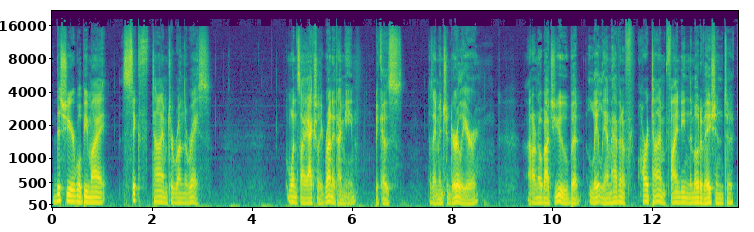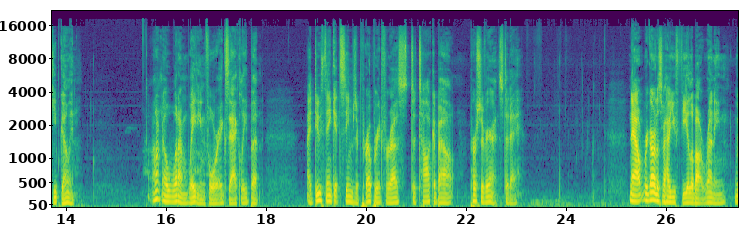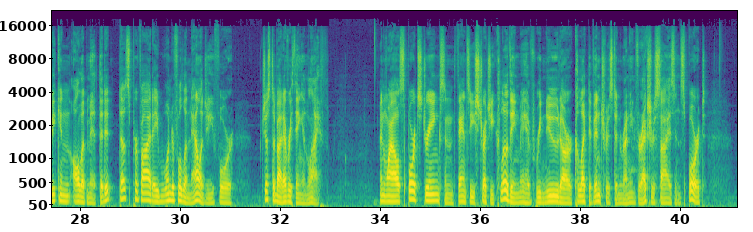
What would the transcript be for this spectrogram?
this year will be my sixth time to run the race once I actually run it, I mean, because as I mentioned earlier, I don't know about you, but lately I'm having a hard time finding the motivation to keep going. I don't know what I'm waiting for exactly, but I do think it seems appropriate for us to talk about perseverance today. Now, regardless of how you feel about running, we can all admit that it does provide a wonderful analogy for just about everything in life. And while sports drinks and fancy stretchy clothing may have renewed our collective interest in running for exercise and sport,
